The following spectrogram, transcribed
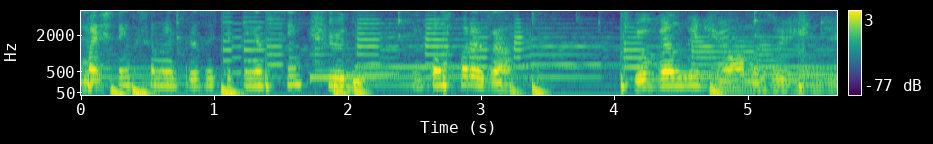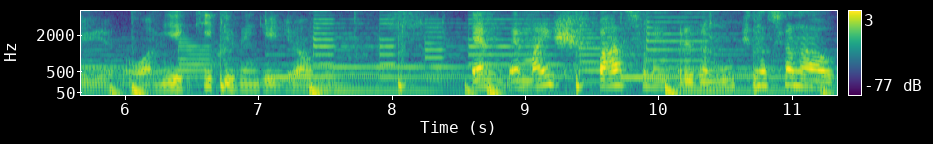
mas tem que ser uma empresa que tenha sentido. Então, por exemplo, eu vendo idiomas hoje em dia, ou a minha equipe vende idiomas é, é mais fácil uma empresa multinacional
